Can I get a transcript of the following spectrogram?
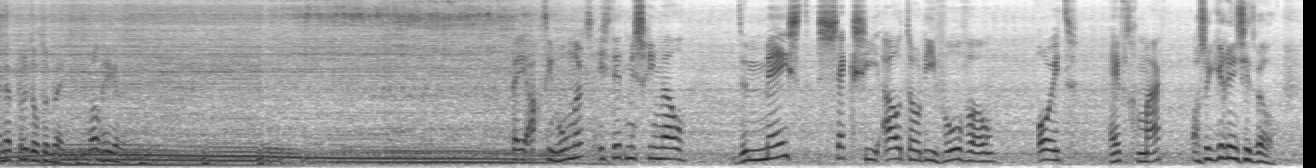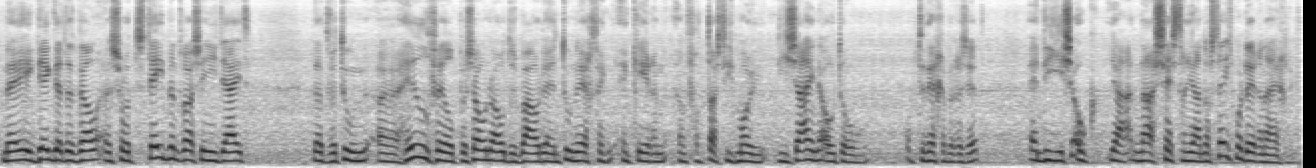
en hij pruttelt een beetje. Wel heerlijk. P1800, is dit misschien wel de meest sexy auto die Volvo ooit heeft gemaakt? Als ik erin zit wel. Nee, ik denk dat het wel een soort statement was in die tijd. Dat we toen eh, heel veel personenauto's bouwden. En toen echt een, een keer een, een fantastisch mooi designauto op de weg hebben gezet. En die is ook ja, na 60 jaar nog steeds modern eigenlijk.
